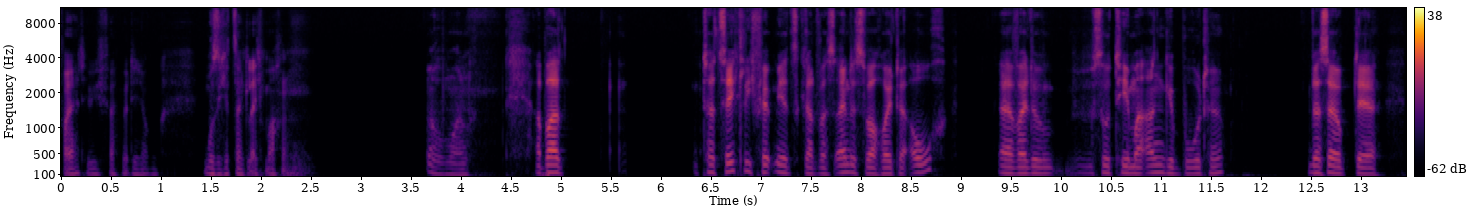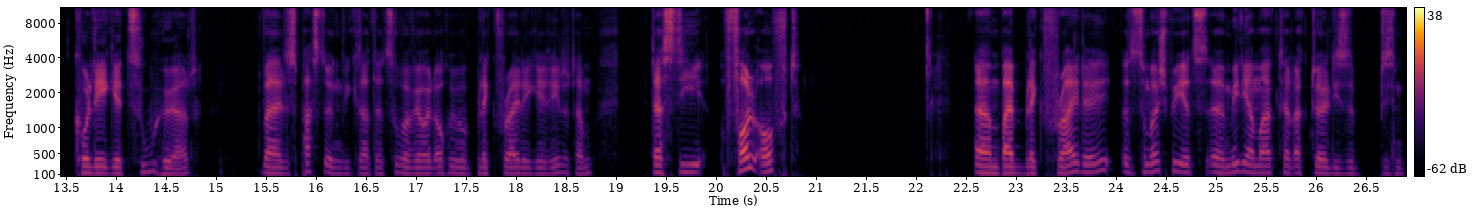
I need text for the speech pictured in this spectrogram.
Fire TV Fernbedienung. Muss ich jetzt dann gleich machen. Oh Mann. Aber tatsächlich fällt mir jetzt gerade was ein, das war heute auch, äh, weil du so Thema Angebote, dass er, ob der Kollege zuhört, weil das passt irgendwie gerade dazu, weil wir heute auch über Black Friday geredet haben, dass die voll oft ähm, bei Black Friday, also zum Beispiel jetzt äh, Mediamarkt hat aktuell diese, diesen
